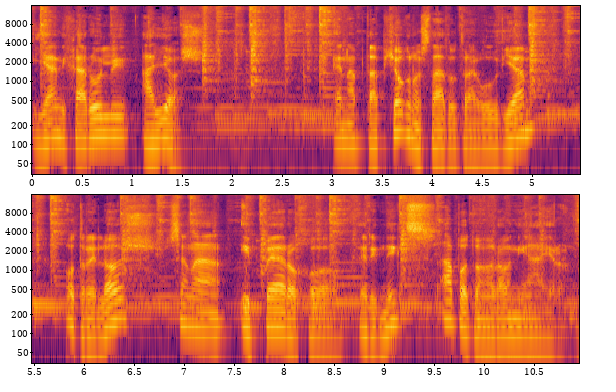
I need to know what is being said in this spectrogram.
Γιάννη Χαρούλη αλλιώς. Ένα από τα πιο γνωστά του τραγούδια, ο Τρελός, σε ένα υπέροχο remix από τον Ronnie Iron.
